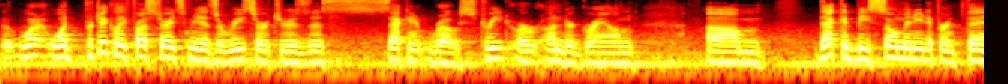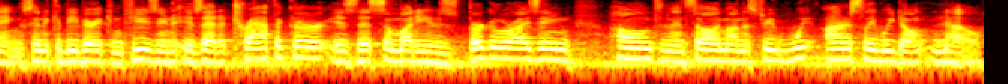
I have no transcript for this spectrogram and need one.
what, what particularly frustrates me as a researcher is this second row, street or underground. Um, that could be so many different things, and it could be very confusing. Is that a trafficker? Is this somebody who's burglarizing homes and then selling them on the street? We, honestly, we don't know.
